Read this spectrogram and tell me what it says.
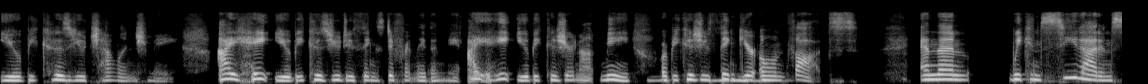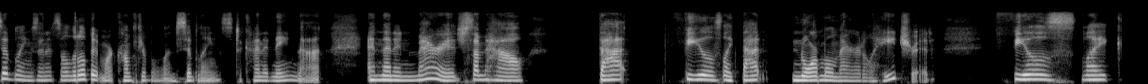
you because you challenge me. I hate you because you do things differently than me. I hate you because you're not me or because you think your mm. own thoughts. And then we can see that in siblings, and it's a little bit more comfortable in siblings to kind of name that. And then in marriage, somehow that feels like that normal marital hatred feels like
